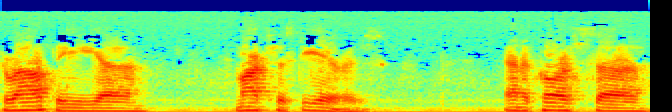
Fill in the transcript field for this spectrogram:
throughout the uh, Marxist years. And of course, uh,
